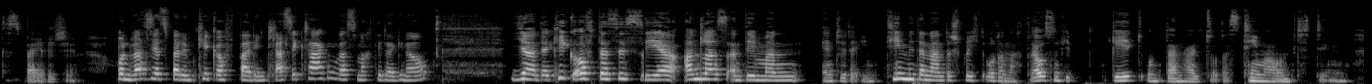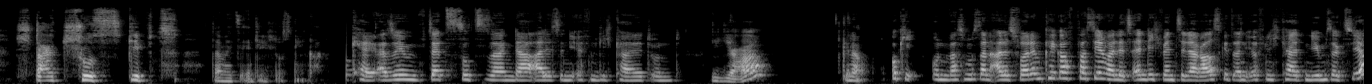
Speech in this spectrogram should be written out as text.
das Bayerische. Und was jetzt bei dem Kickoff bei den Klassiktagen? Was macht ihr da genau? Ja, der Kickoff, das ist der Anlass, an dem man entweder im Team miteinander spricht oder nach draußen gibt, geht und dann halt so das Thema und den Startschuss gibt, damit es endlich losgehen kann. Okay, also ihr setzt sozusagen da alles in die Öffentlichkeit und. Ja, genau. Okay, und was muss dann alles vor dem Kickoff passieren? Weil letztendlich, wenn sie da rausgeht an die Öffentlichkeit und jedem sagt, ja,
